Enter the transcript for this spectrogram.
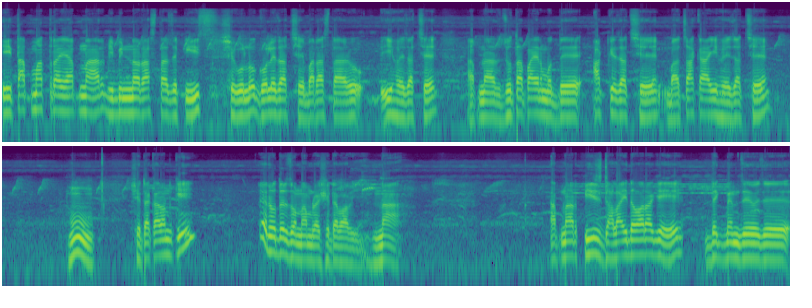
এই তাপমাত্রায় আপনার বিভিন্ন রাস্তা যে পিচ, সেগুলো গলে যাচ্ছে বা রাস্তার ই হয়ে যাচ্ছে, আপনার জুতা পায়ের মধ্যে আটকে যাচ্ছে বা চাকা ই হয়ে যাচ্ছে। হুম, সেটা কারণ কি? রোদের জন্য আমরা সেটা ভাবি, না। আপনার পিচ ঢালাই দেওয়ার আগে দেখবেন যে ওই যে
